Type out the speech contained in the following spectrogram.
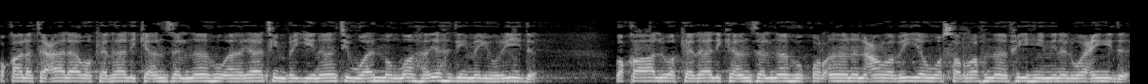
وقال تعالى وكذلك أنزلناه آيات بينات وأن الله يهدي من يريد. وقال وكذلك أنزلناه قرآنا عربيا وصرفنا فيه من الوعيد.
